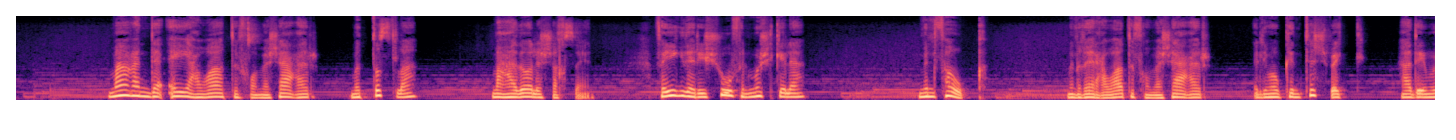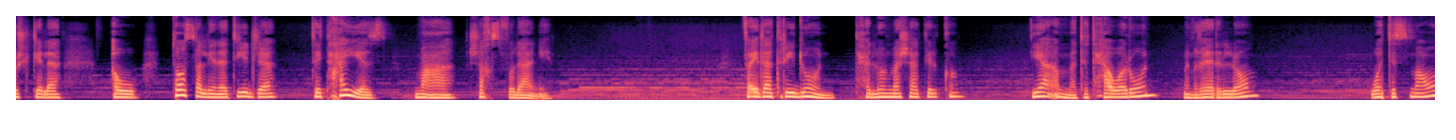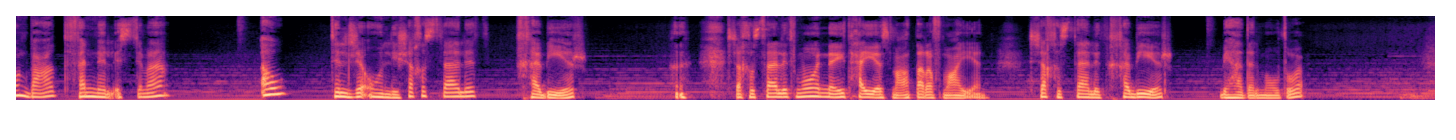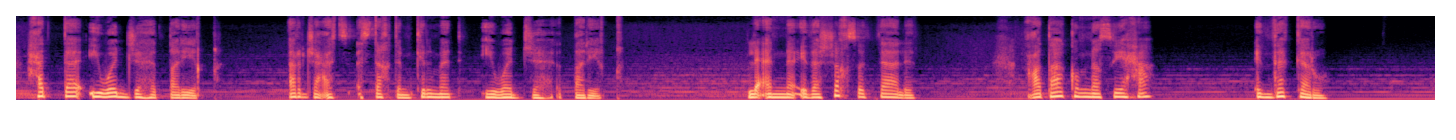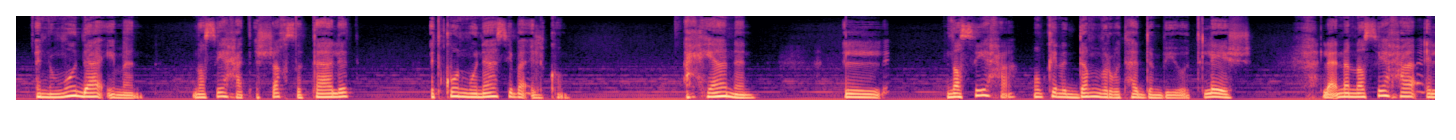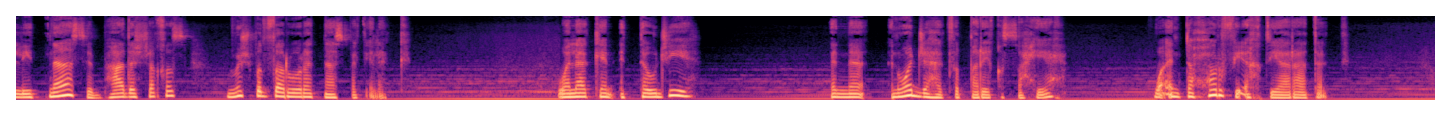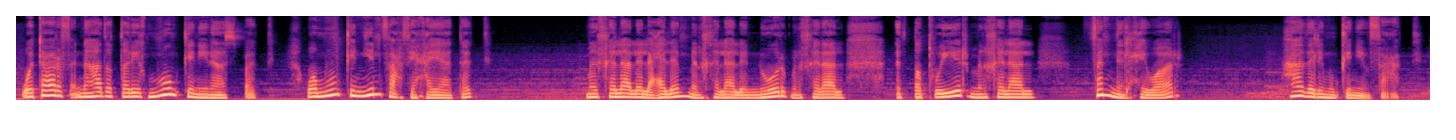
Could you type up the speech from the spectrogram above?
ما عنده أي عواطف ومشاعر متصلة مع هذول الشخصين فيقدر يشوف المشكلة من فوق من غير عواطف ومشاعر اللي ممكن تشبك هذه المشكلة أو توصل لنتيجة تتحيز مع شخص فلاني. فإذا تريدون تحلون مشاكلكم يا أما تتحاورون من غير اللوم وتسمعون بعض فن الاستماع أو تلجؤون لشخص ثالث خبير. شخص ثالث مو إنه يتحيز مع طرف معين. شخص ثالث خبير بهذا الموضوع. حتى يوجه الطريق. أرجع أستخدم كلمة يوجه الطريق. لأن إذا الشخص الثالث اعطاكم نصيحة اتذكروا انه مو دائما نصيحة الشخص الثالث تكون مناسبة لكم أحيانا النصيحة ممكن تدمر وتهدم بيوت ليش؟ لأن النصيحة اللي تناسب هذا الشخص مش بالضرورة تناسبك إلك ولكن التوجيه أن نوجهك في الطريق الصحيح وأنت حر في اختياراتك وتعرف أن هذا الطريق ممكن يناسبك وممكن ينفع في حياتك من خلال العلم من خلال النور من خلال التطوير من خلال فن الحوار هذا اللي ممكن ينفعك.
